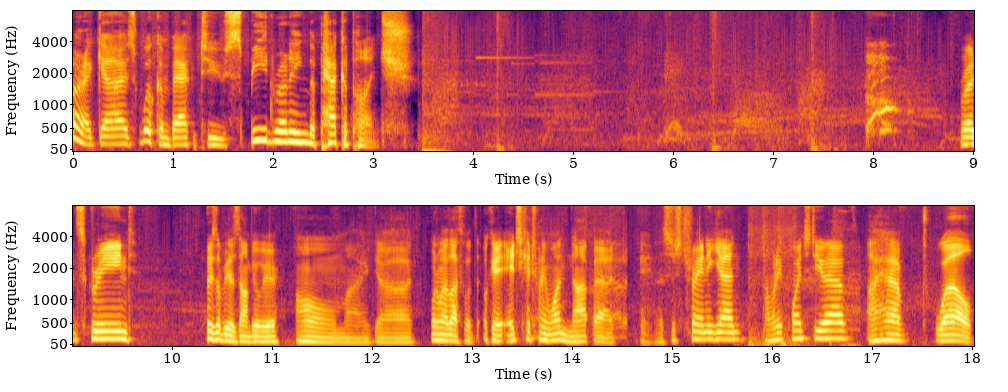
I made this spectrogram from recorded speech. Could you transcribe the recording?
All right, guys, welcome back to speedrunning the Pack-a-Punch. Red screened. Please don't be a zombie over here. Oh my god. What am I left with? Okay, HK21, not bad. Okay, let's just train again. How many points do you have? I have 12.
